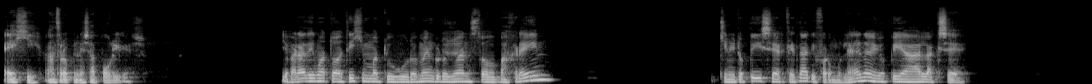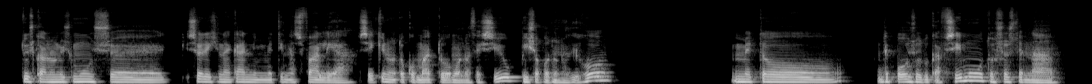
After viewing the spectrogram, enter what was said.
έχει ανθρώπινες απώλειες. Για παράδειγμα το ατύχημα του Ρωμέν Γκροζάν στο Μπαχρέιν κινητοποίησε αρκετά τη Φόρμουλα 1 η οποία άλλαξε τους κανονισμούς ε, σε ό,τι έχει να κάνει με την ασφάλεια σε εκείνο το κομμάτι του μονοθεσίου πίσω από τον οδηγό με το ντεπόζο του καυσίμου τόσο ώστε να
